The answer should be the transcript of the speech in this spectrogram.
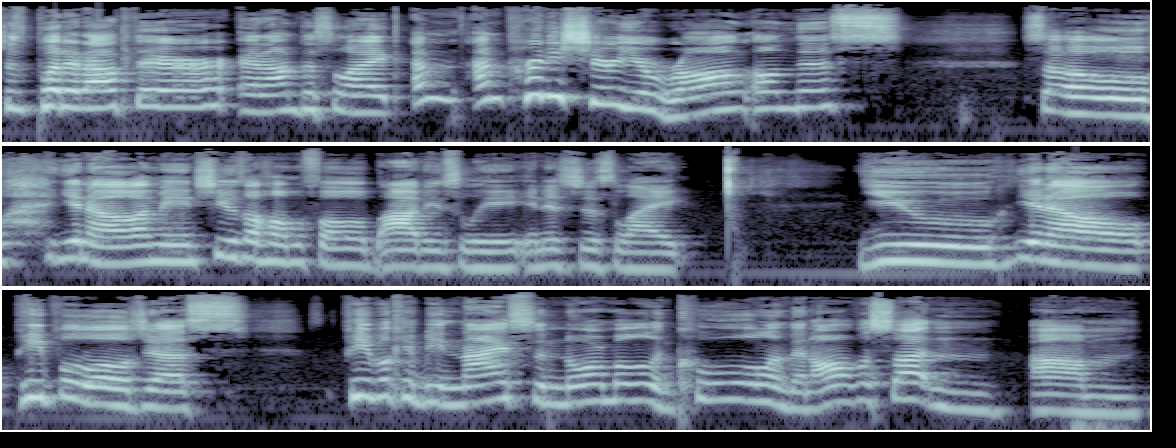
just put it out there. And I'm just like, I'm, I'm pretty sure you're wrong on this so, you know, I mean, she was a homophobe, obviously, and it's just like, you, you know, people will just, people can be nice and normal and cool, and then all of a sudden, um,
